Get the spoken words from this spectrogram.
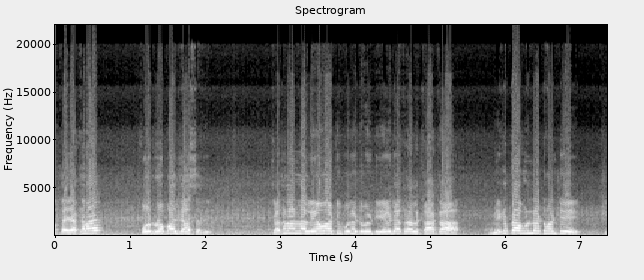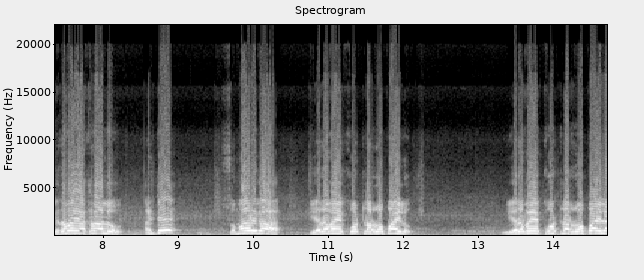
ఒక ఎకరా కోటి రూపాయలు చేస్తుంది. జగనన్న లేవాటి పోయినటువంటి ఏడు ఎకరాలు కాక మిగతా ఉన్నటువంటి ఇరవై ఎకరాలు అంటే సుమారుగా ఇరవై కోట్ల రూపాయలు. ఇరవై కోట్ల రూపాయల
